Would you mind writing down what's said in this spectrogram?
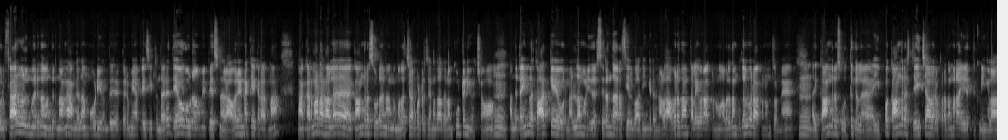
ஒரு ஃபேர்வெல் மாதிரி தான் வந்திருந்தாங்க. அங்கே தான் மோடி வந்து பெருமையாக பேசிட்டு இருந்தாரு. தேவகவுடாவுமே பேசினார். அவர் என்ன கேட்குறாருன்னா நான் கர்நாடகாவில் காங்கிரஸோட நாங்கள் மதச்சார்பற்ற ஜனதா அதெல்லாம் கூட்டணி வச்சோம். அந்த டைம்ல கார்கே ஒரு நல்ல மனிதர் சிறந்த அரசியல்வாதிங்கிறதுனால அவரை தான் தலைவராக்கணும் அவரை தான் முதல்வராக்கணும்னு சொன்னேன். அது காங்கிரஸ் ஒத்துக்கல. இப்ப காங்கிரஸ் ஜெயிச்சா அவரை பிரதமரா ஏத்துக்குவீங்களா?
